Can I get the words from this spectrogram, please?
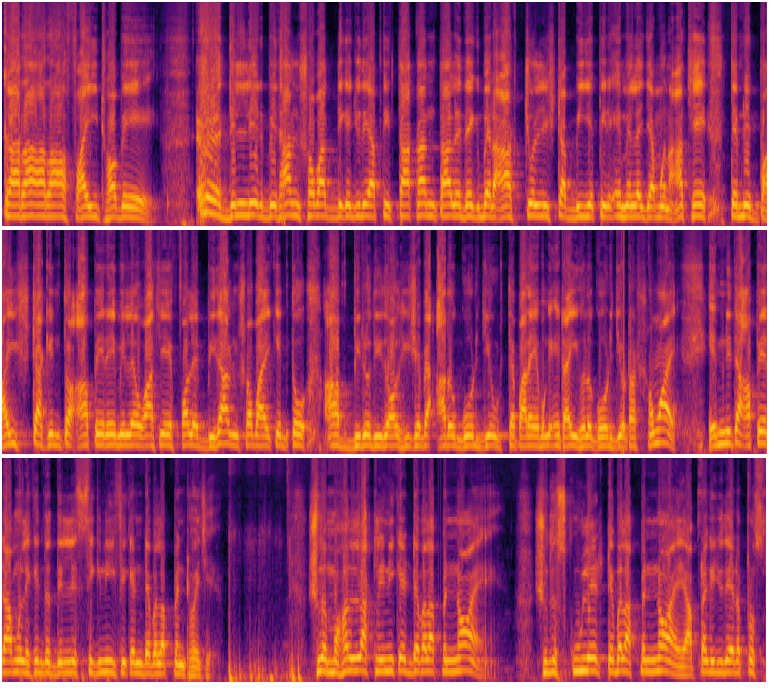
কারারা ফাইট হবে? দিল্লির বিধানসভার দিকে যদি আপনি তাকান, তাহলে দেখবেন আটচল্লিশটা বিজেপির এমএলএ যেমন আছে, তেমনি বাইশটা কিন্তু আপের এমএলএও আছে, ফলে বিধানসভায় কিন্তু আপ বিরোধী দল হিসেবে আরও গর্জিয়ে উঠতে পারে এবং এটাই হলো গর্জিয়ে ওঠার সময়। এমনিতে আপের আমলে কিন্তু দিল্লির সিগনিফিক্যান্ট ডেভেলপমেন্ট হয়েছে। শুধু মহল্লা ক্লিনিকের ডেভেলপমেন্ট নয়, শুধু স্কুলের ডেভেলপমেন্ট নয়, আপনাকে যদি একটা প্রশ্ন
